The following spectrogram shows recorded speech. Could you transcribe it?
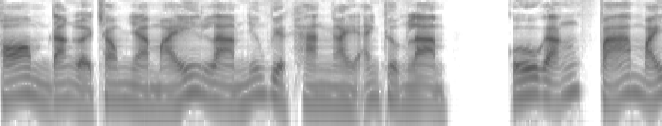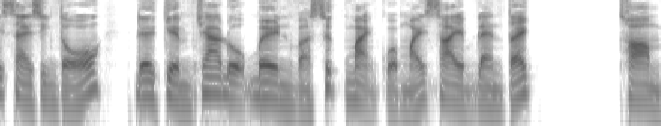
Tom đang ở trong nhà máy làm những việc hàng ngày anh thường làm, cố gắng phá máy xay sinh tố để kiểm tra độ bền và sức mạnh của máy xay Blendtec. Tom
